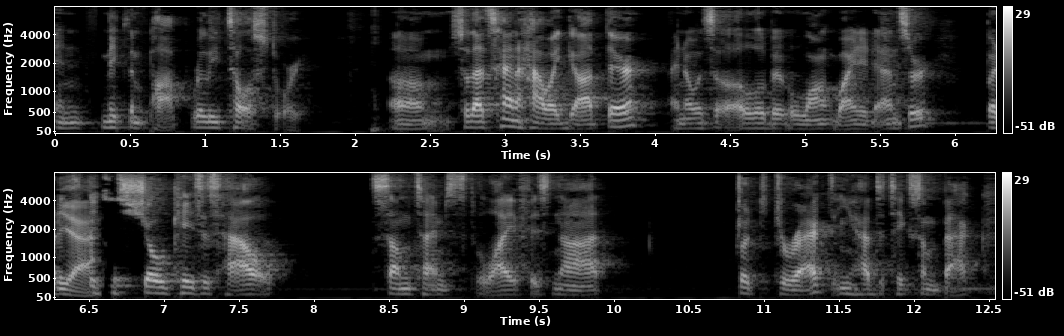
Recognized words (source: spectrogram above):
and make them pop, really tell a story. Um, so that's kind of how I got there. I know it's a, a little bit of a long winded answer, but it, yeah. it just showcases how sometimes life is not direct and you have to take some back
